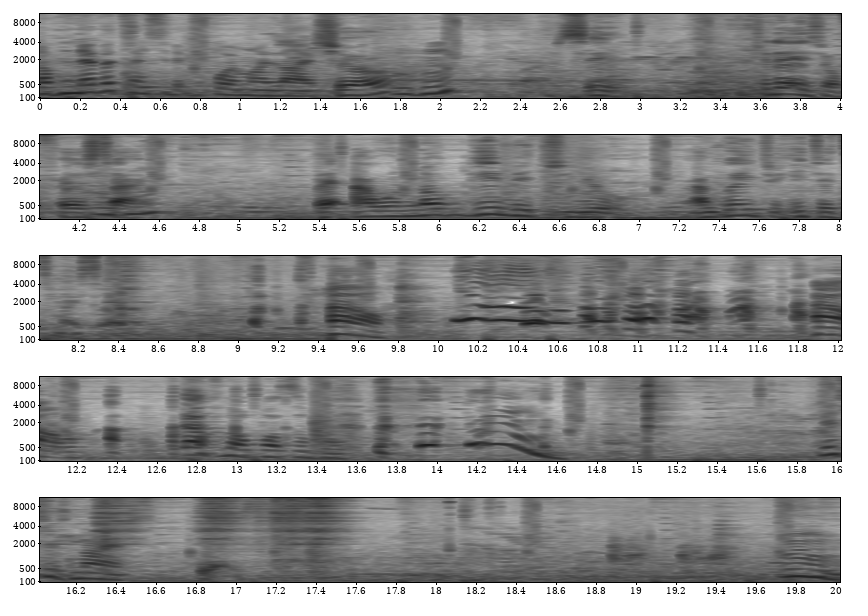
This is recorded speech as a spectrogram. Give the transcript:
I've never tasted it before in my life. Sure. Mm-hmm. See, today is your first mm-hmm. time, but I will not give it to you. I'm going to eat it myself. How? How? That's not possible. This is nice. Yes. Mmm.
